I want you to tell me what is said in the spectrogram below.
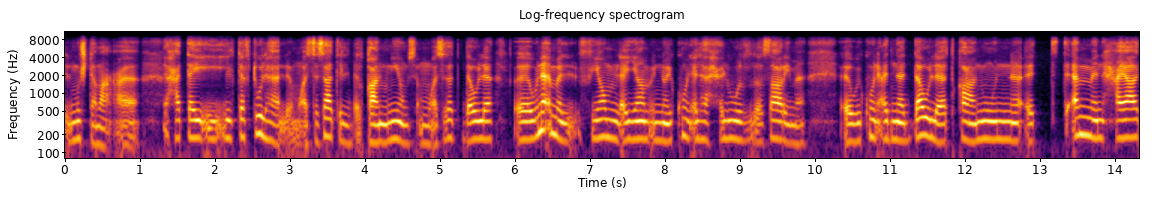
المجتمع حتى يلتفتوا لها المؤسسات القانونية ومؤسسات الدولة. ونأمل في يوم من الأيام أنه يكون لها حلول صارمة ويكون عندنا دولة قانون تأمن حياة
